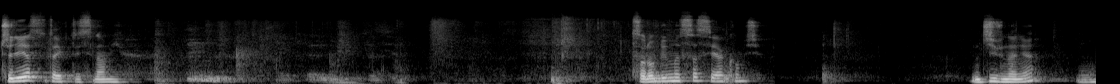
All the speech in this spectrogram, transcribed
Czyli jest tutaj ktoś z nami. Co robimy sesję jakąś? Dziwne, nie? No.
